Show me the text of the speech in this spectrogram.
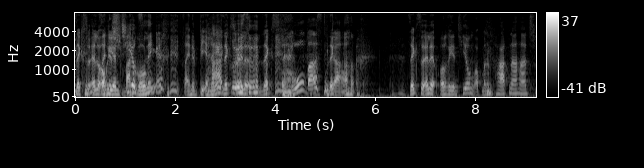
sexuelle seine Orientierung. Seine Nee, BH-Größe. sexuelle, sex, Wo warst du da? sexuelle Orientierung, ob man einen Partner hat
